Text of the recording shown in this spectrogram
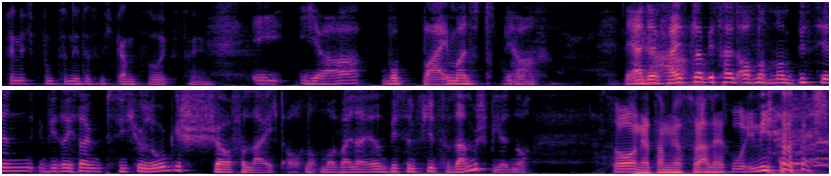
finde ich, funktioniert das nicht ganz so extrem. Ja, wobei man es, ja. Naja, ja. der Fight Club ist halt auch noch mal ein bisschen, wie soll ich sagen, psychologischer vielleicht auch noch mal, weil da ein bisschen viel zusammenspielt noch. So, und jetzt haben wir es für alle ruiniert.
